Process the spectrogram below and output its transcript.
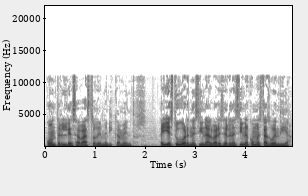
contra el desabasto de medicamentos. Ahí estuvo Ernestina Álvarez. Ernestina, ¿cómo estás? Buen día.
